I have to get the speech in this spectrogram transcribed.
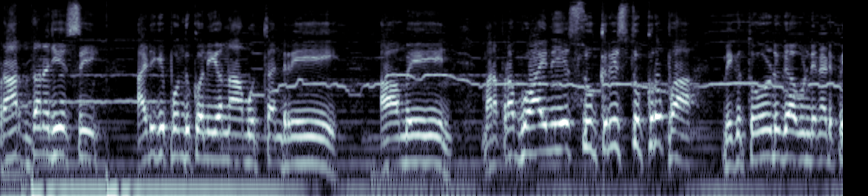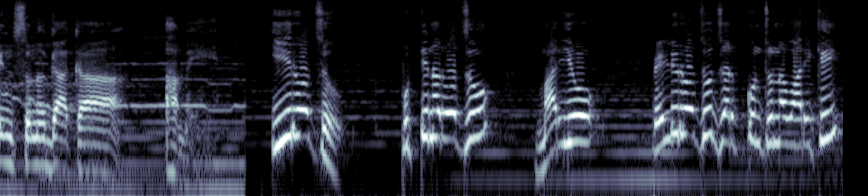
ప్రార్థన చేసి అడిగి పొందుకొని ఉన్నాము తండ్రి. ఆమెన్. మన ప్రభు ఆయన యేసు క్రీస్తు కృప మీకు తోడుగా ఉండి నడిపించును గాక. ఈరోజు పుట్టినరోజు మరియు పెళ్ళి రోజు జరుపుకుంటున్న వారికి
